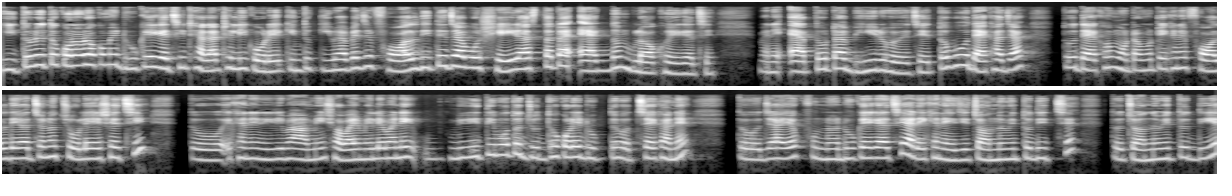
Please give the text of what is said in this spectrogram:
ভিতরে তো কোনো রকমে ঢুকে গেছি ঠেলাঠেলি করে, কিন্তু কীভাবে যে ফল দিতে যাব সেই রাস্তাটা একদম ব্লক হয়ে গেছে। মানে এতটা ভিড় হয়েছে। তবুও দেখা যাক। তো দেখো মোটামুটি এখানে ফল দেওয়ার জন্য চলে এসেছি। তো এখানে নীলিমা, আমি সবাই মিলে মানে রীতিমতো যুদ্ধ করে ঢুকতে হচ্ছে এখানে। তো যাই হোক ঢুকে গেছে। আর এখানে এই যে চন্দ্রমিত্র দিচ্ছে, তো চন্দ্রমিত্র দিয়ে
